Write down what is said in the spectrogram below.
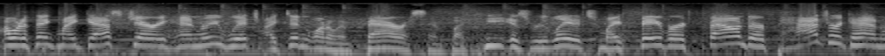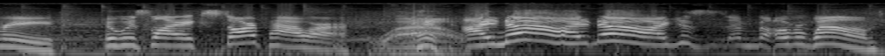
I want to thank my guest, Jerry Henry, which I didn't want to embarrass him, but he is related to my favorite founder, Patrick Henry. It was like star power. Wow. I know, I know. I just am overwhelmed.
